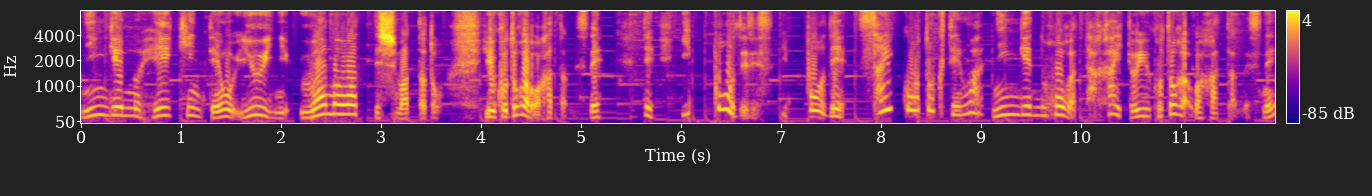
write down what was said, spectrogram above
人間の平均点を優位に上回ってしまったということが分かったんですね。で、一方でです。一方で最高得点は人間の方が高いということが分かったんですね。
